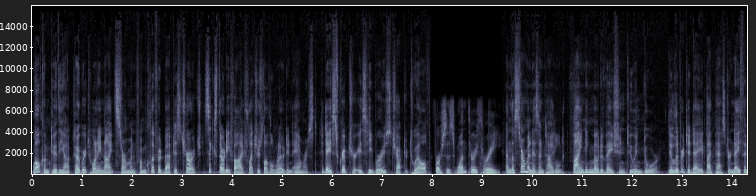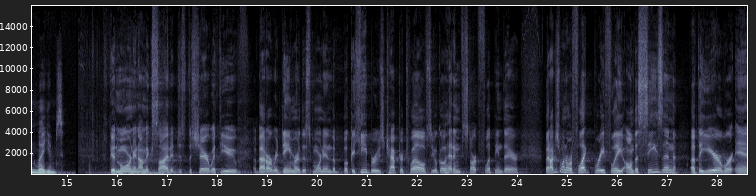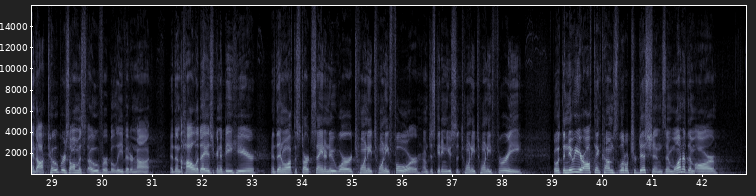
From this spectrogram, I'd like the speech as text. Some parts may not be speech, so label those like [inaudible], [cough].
Welcome to the October 29th sermon from Clifford Baptist Church, 635 Fletcher's Level Road in Amherst. Today's scripture is Hebrews chapter 12, verses 1 through 3, and the sermon is entitled Finding Motivation to Endure, delivered today by Pastor Nathan Williams. Good morning. I'm excited just to share with you about our Redeemer this morning in the book of Hebrews chapter 12. So you'll go ahead and start flipping there. But I just want to reflect briefly on the season of the year we're in. October is almost over, believe it or not. And then the holidays are going to be here. And then we'll have to start saying a new word, 2024. I'm just getting used to 2023. But with the new year often comes little traditions. And one of them are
